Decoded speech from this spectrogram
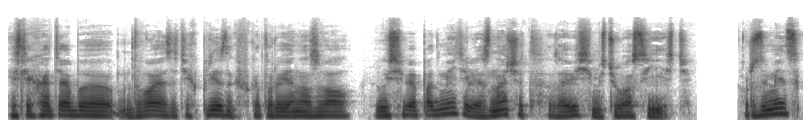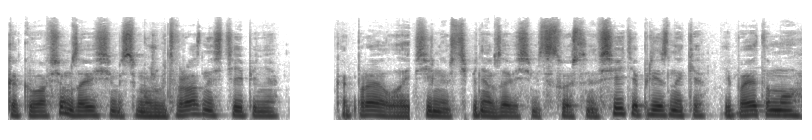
Если хотя бы два из этих признаков, которые я назвал, вы у себя подметили, значит, зависимость у вас есть. Разумеется, как и во всем, зависимость может быть в разной степени. Как правило, сильным степеням зависимости свойственны все эти признаки, и поэтому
